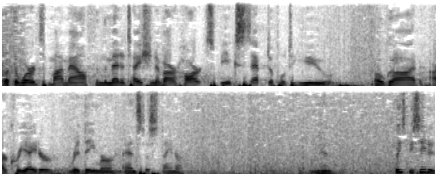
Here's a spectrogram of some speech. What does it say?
Let the words of my mouth and the meditation of our hearts be acceptable to you, O God, our Creator, Redeemer, and Sustainer. Amen. Please be seated.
